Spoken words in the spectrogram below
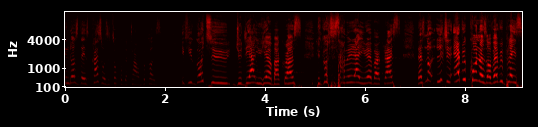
in those days, Christ was the talk of the town because if you go to Judea, you hear about Christ. You go to Samaria, you hear about Christ. There's no, literally, every corners of every place,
